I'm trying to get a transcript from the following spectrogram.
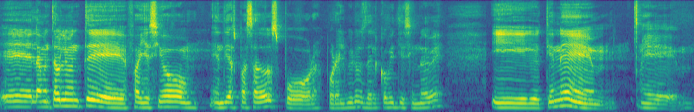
Eh, lamentablemente falleció en días pasados por, por el virus del COVID-19 y tiene eh,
